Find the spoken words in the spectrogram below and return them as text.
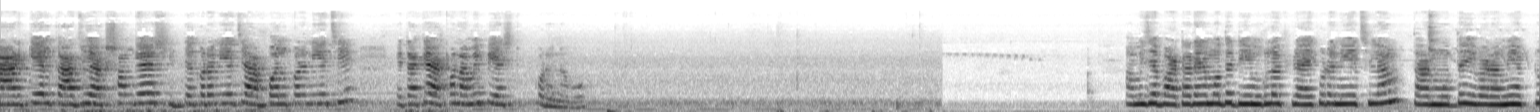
নারকেল, কাজু একসঙ্গে সিদ্ধ করে নিয়েছি আপ বয়েল করে নিয়েছি। এটাকে এখন আমি পেস্ট করে নেব। আমি যে বাটারের মধ্যে ডিমগুলো ফ্রাই করে নিয়েছিলাম, তার মধ্যে এবার আমি একটু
